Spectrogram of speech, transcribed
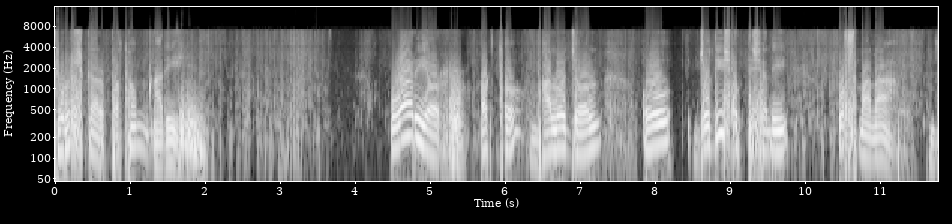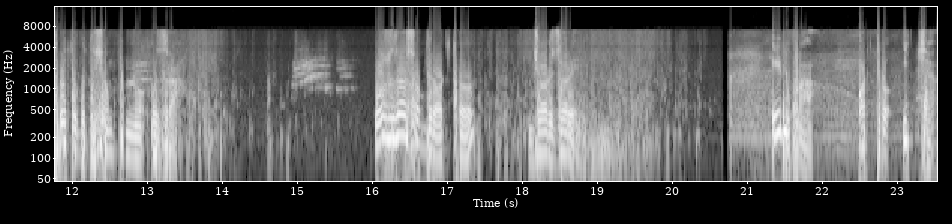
পুরস্কার প্রথম নারী। ওয়ারিয়র অর্থ ভালো জল ও যদি শক্তিশালী ওসমানা দ্রুত গতি সম্পন্ন উজরা। উজরা শব্দের অর্থ জর্জরে ইরফা, অর্থ ইচ্ছা।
